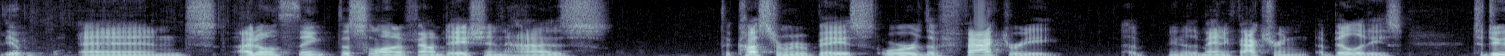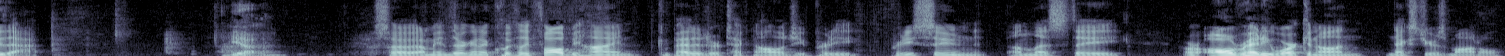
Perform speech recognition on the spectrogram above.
yep, and I don't think the Solana Foundation has the customer base or the factory, uh, you know, the manufacturing abilities to do that. Yeah. Uh, so I mean, they're going to quickly fall behind competitor technology pretty pretty soon, unless they are already working on next year's model.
